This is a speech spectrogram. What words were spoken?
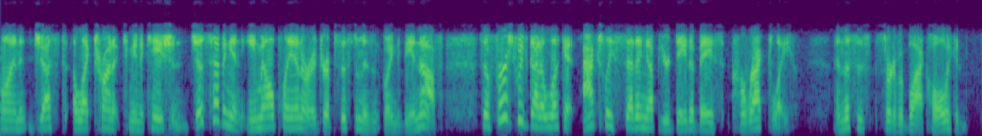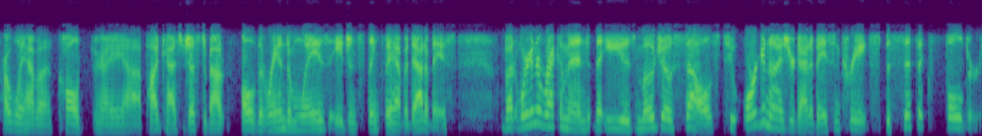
on just electronic communication. Just having an email plan or a drip system isn't going to be enough. So, first, we've got to look at actually setting up your database correctly. And this is sort of a black hole. We could probably have a call or a uh, podcast just about all the random ways agents think they have a database. But we're going to recommend that you use Mojo Sells to organize your database and create specific folders.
